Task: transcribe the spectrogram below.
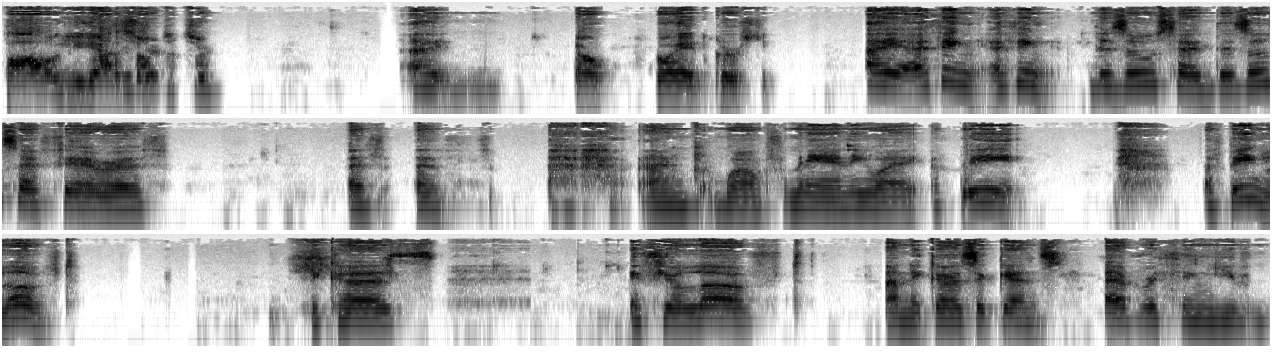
Paul, you got something, sir? I, oh, go ahead, Kirsty. I, I think I think there's also there's also fear of of of and well for me anyway of being of being loved because if you're loved and it goes against everything you've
